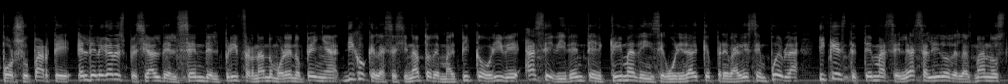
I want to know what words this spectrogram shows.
Por su parte, el delegado especial del CEN del PRI, Fernando Moreno Peña, dijo que el asesinato de Malpica Uribe hace evidente el clima de inseguridad que prevalece en Puebla y que este tema se le ha salido de las manos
